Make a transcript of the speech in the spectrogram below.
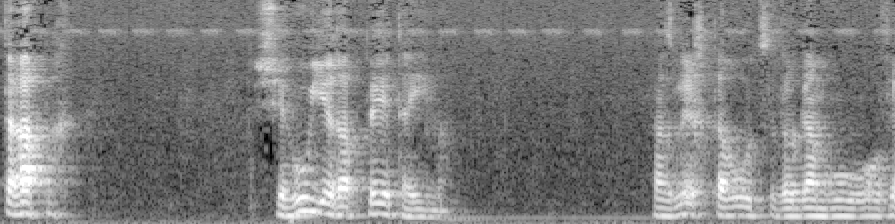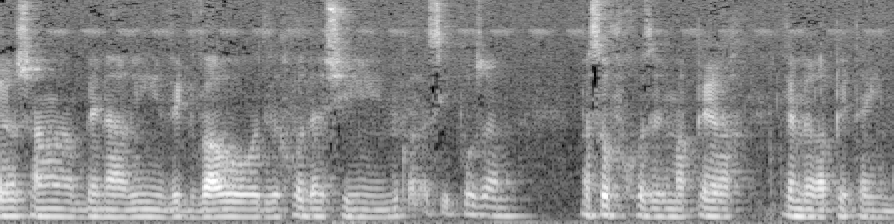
את הרפח. שהוא ירפא את האימא. אז לך תרוץ, וגם הוא עובר שם בנערים וגבעות וחודשים וכל הסיפור שם. בסוף חוזר עם הפרח. ומרפא את האימא.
